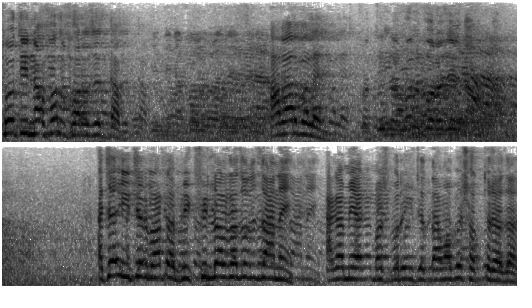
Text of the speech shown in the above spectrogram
প্রতি নফল ফরজের দাম। আবার বলেন। আচ্ছা ইটের ভাটা বিগ ফিল্ডাররা যদি জানে আগামী এক মাস পরে ইটের দাম হবে সত্তর হাজার।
